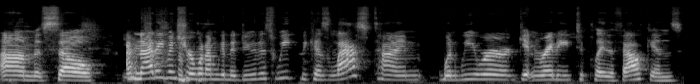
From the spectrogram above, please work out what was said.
Um, so I'm not even sure what I'm going to do this week because last time when we were getting ready to play the Falcons,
